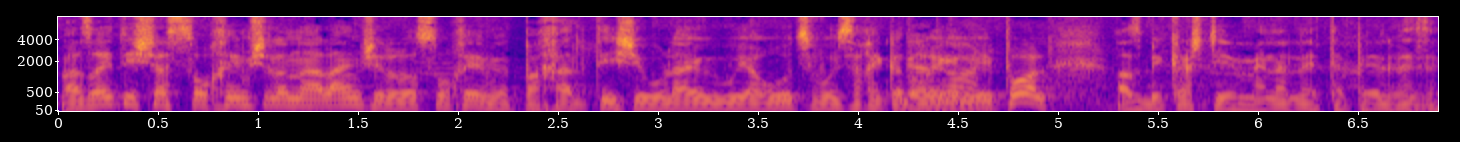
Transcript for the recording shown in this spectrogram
ואז ראיתי שהשרוכים של הנעליים שלו לא שרוכים, ופחדתי שאולי הוא ירוץ והוא ישחק כדורגל וייפול. אז ביקשתי ממנה לטפל בזה.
